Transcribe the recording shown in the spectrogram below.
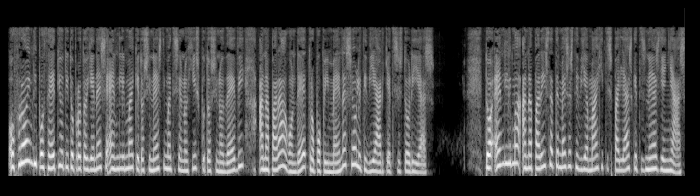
Ο Φρόιντ υποθέτει ότι το πρωτογενές έγκλημα και το συνέστημα της ενοχής που το συνοδεύει αναπαράγονται τροποποιημένα σε όλη τη διάρκεια της ιστορίας. Το έγκλημα αναπαρίσταται μέσα στη διαμάχη της παλιάς και της νέας γενιάς,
